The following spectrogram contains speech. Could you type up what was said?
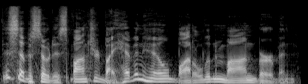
This episode is sponsored by Heaven Hill Bottled and Bond Bourbon.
